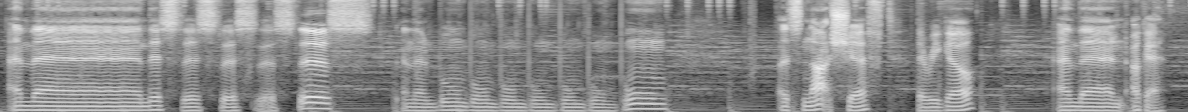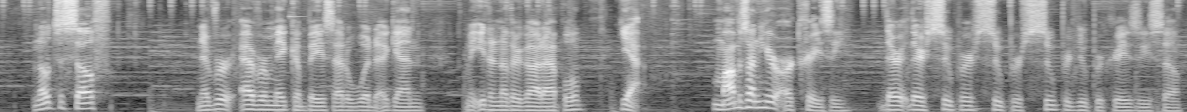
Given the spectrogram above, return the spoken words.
And then this, this, this, this, this. And then boom, boom, boom, boom, boom, boom, boom. Let's not shift. There we go. And then, okay. Note to self, Never ever make a base out of wood again. Let me eat another god apple. Yeah, mobs on here are crazy. They're they're super super super duper crazy. So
